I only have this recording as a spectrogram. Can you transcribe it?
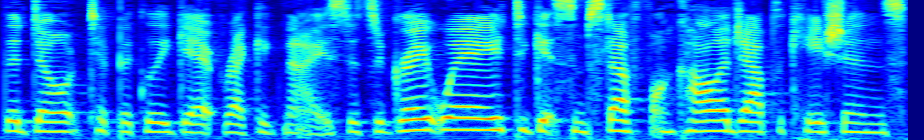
that don't typically get recognized. It's a great way to get some stuff on college applications.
